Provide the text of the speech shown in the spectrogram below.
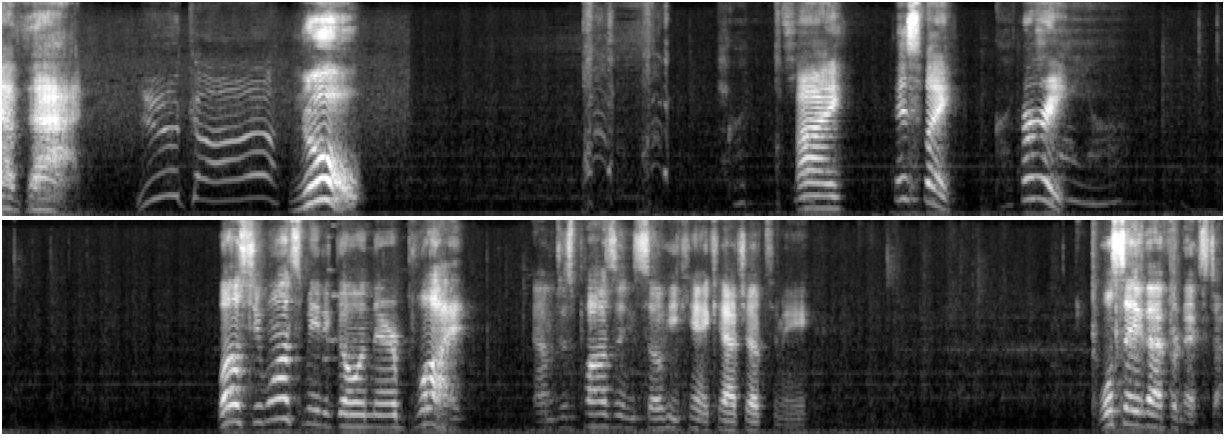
have that. No! Hi. This way. Hurry. Well, she wants me to go in there, but I'm just pausing so he can't catch up to me. We'll save that for next time.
